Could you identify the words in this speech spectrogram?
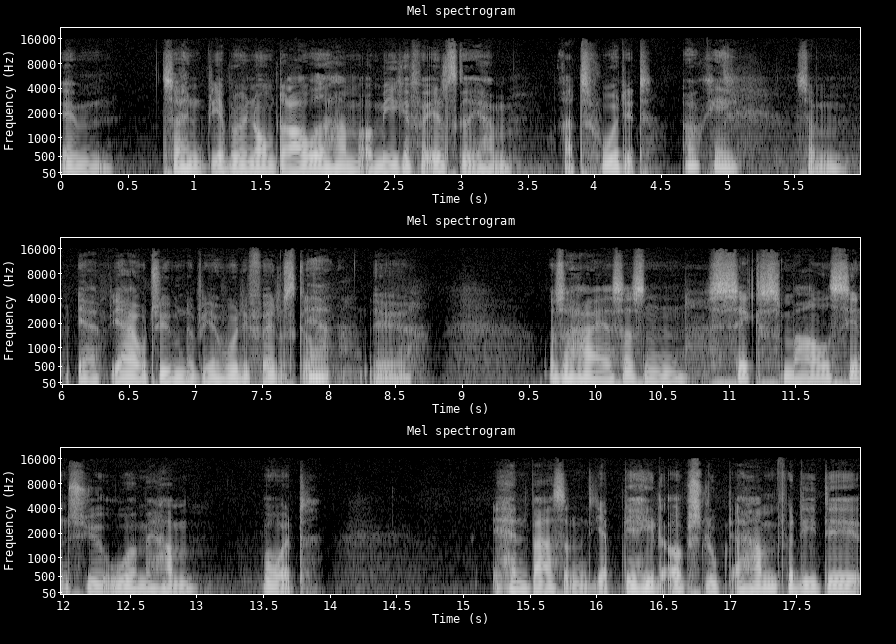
Øhm, så han, jeg blev enormt draget af ham, og mega forelsket i ham ret hurtigt. Okay. Som, ja, jeg er jo typen, der bliver hurtigt forelsket. Ja. Øh, og så har jeg så sådan seks meget sindssyge uger med ham, hvor at han bare sådan, jeg bliver helt opslugt af ham, fordi det,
